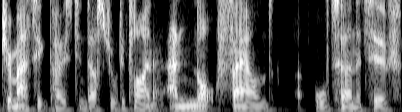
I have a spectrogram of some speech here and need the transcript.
dramatic post industrial decline, and not found alternative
